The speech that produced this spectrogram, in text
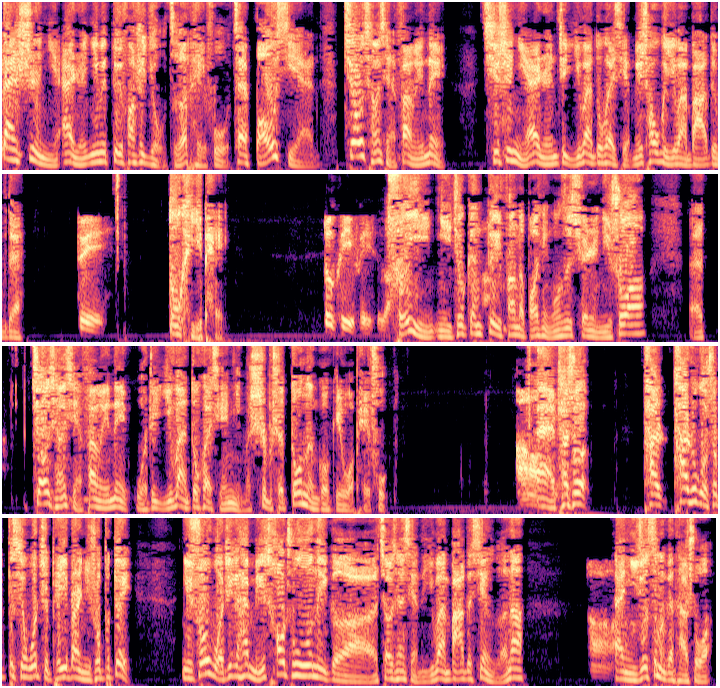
但是你爱人因为对方是有责赔付，在保险交强险范围内，其实你爱人这一万多块钱没超过一万八，对不对？对。都可以赔。都可以赔是吧？所以你就跟对方的保险公司确认，你说，呃，交强险范围内，我这一万多块钱，你们是不是都能够给我赔付？哦，哎，他说，他他如果说不行，我只赔一半，你说不对，你说我这个还没超出那个交强险的一万八的限额呢，啊，哎，你就这么跟他说，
